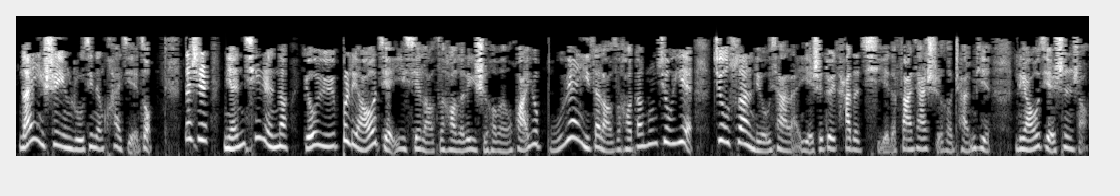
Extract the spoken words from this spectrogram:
难以适应如今的快节奏。但是年轻人呢，由于不了解一些老字号的历史和文化，又不愿意在老字号当。中就业，就算留下来，也是对他的企业的发家史和产品了解甚少。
